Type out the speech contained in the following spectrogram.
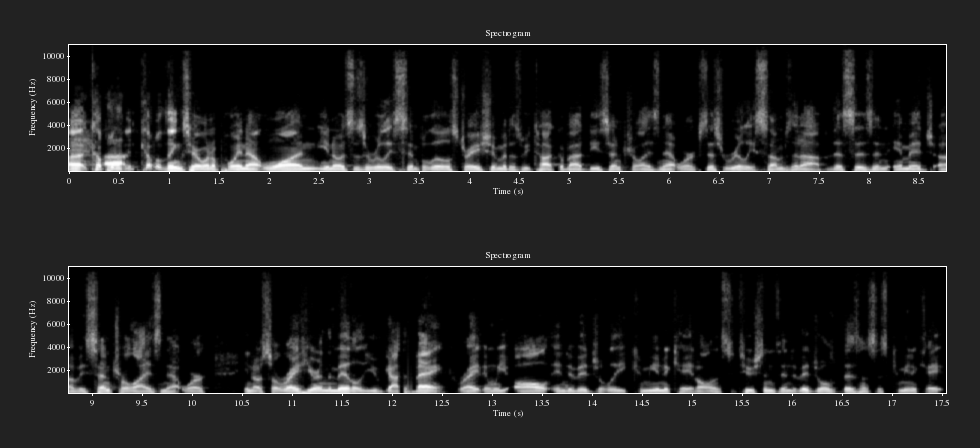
Uh, a couple Uh, a couple things here I want to point out. One, you know, this is a really simple illustration, but as we talk about decentralized networks, this really sums it up. This is an image of a centralized network. You know, so right here in the middle, you've got the bank, right? And we all individually communicate, all institutions, individuals, businesses communicate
